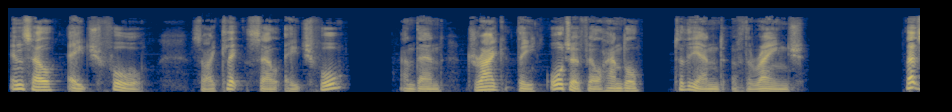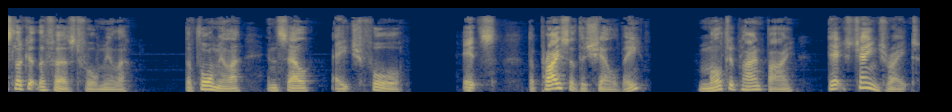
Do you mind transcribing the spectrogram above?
in cell H4. So I click cell H4 and then drag the autofill handle to the end of the range. Let's look at the first formula, the formula in cell H4. It's the price of the Shelby multiplied by the exchange rate.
